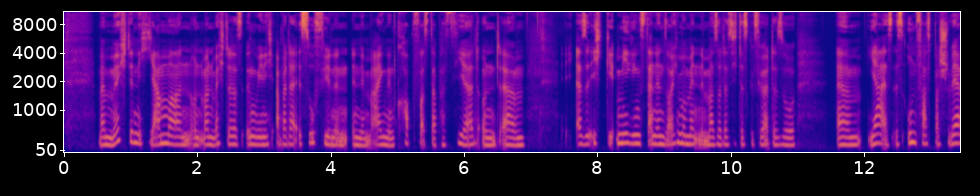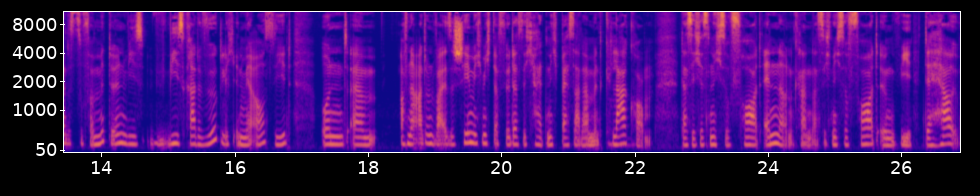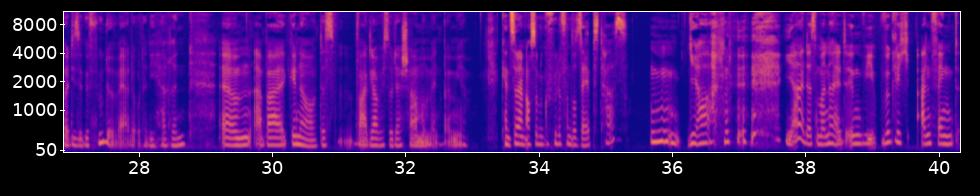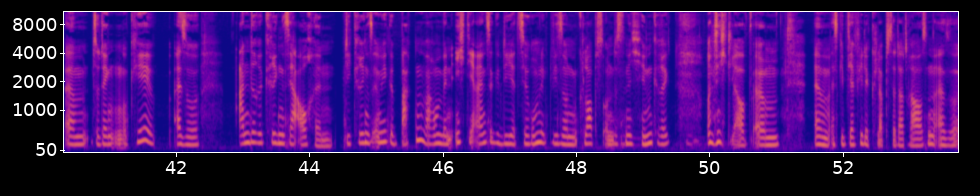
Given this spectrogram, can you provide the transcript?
man möchte nicht jammern und man möchte das irgendwie nicht, aber da ist so viel in, in dem eigenen Kopf, was da passiert. Und ähm, also ich mir ging es dann in solchen Momenten immer so, dass ich das Gefühl hatte, so ähm, ja, es ist unfassbar schwer, das zu vermitteln, wie es wie es gerade wirklich in mir aussieht. Und ähm, auf eine Art und Weise schäme ich mich dafür, dass ich halt nicht besser damit klarkomme, dass ich es nicht sofort ändern kann, dass ich nicht sofort irgendwie der Herr über diese Gefühle werde oder die Herrin. Ähm, aber genau, das war, glaube ich, so der Schammoment bei mir. Kennst du dann auch so Gefühle von so Selbsthass? Ja, ja, dass man halt irgendwie wirklich anfängt ähm, zu denken, okay, also andere kriegen es ja auch hin. Die kriegen es irgendwie gebacken. Warum bin ich die Einzige, die jetzt hier rumliegt wie so ein Klops und es nicht hinkriegt? Und ich glaube, ähm, ähm, es gibt ja viele Klopse da draußen. Also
